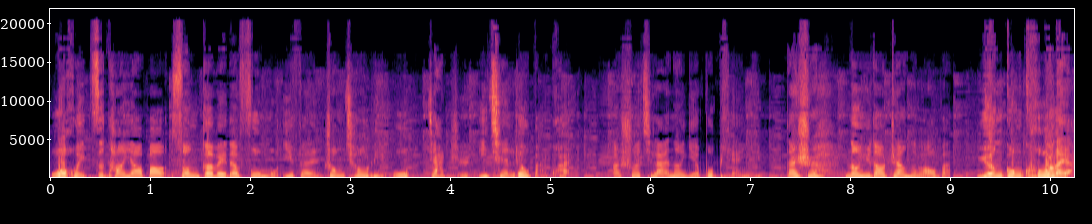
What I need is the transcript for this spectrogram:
我会自掏腰包送各位的父母一份中秋礼物，价值一千六百块，啊，说起来呢也不便宜，但是能遇到这样的老板，员工哭了呀。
